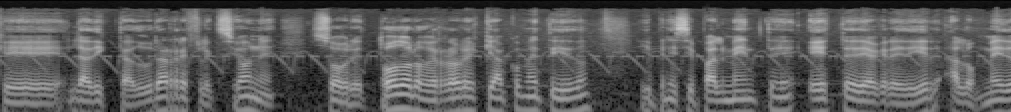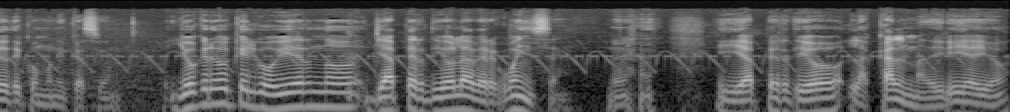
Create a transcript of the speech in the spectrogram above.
que la dictadura reflexione sobre todos los errores que ha cometido y principalmente este de agredir a los medios de comunicación. Yo creo que el gobierno ya perdió la vergüenza y ya perdió la calma, diría yo,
